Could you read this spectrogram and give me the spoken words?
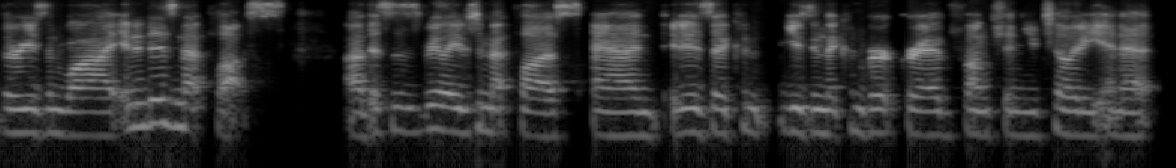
the reason why, and it is MET Plus. Uh, this is related to MET Plus, and it is a using the convert grib function utility in it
